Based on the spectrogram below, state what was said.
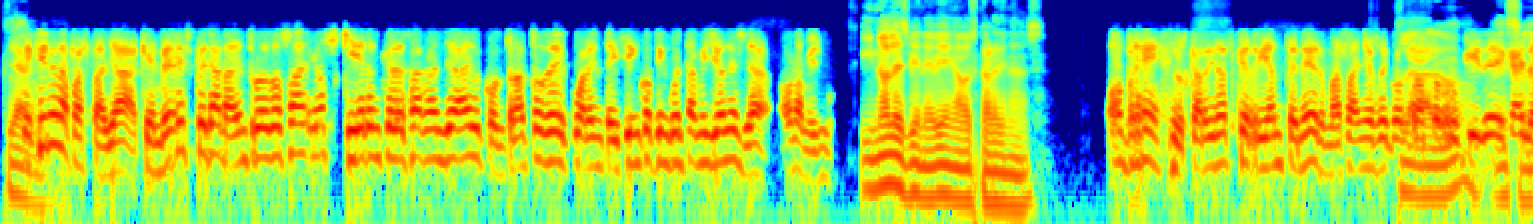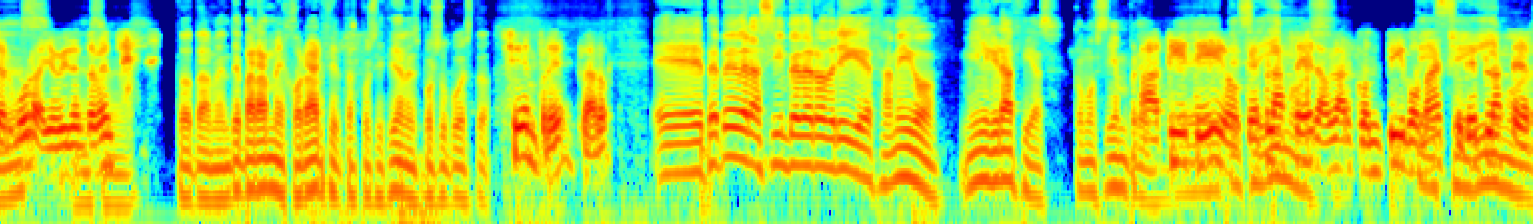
Claro. que quieren la pasta ya, que en vez de esperar a dentro de dos años, quieren que les hagan ya el contrato de 45 o 50 millones ya, ahora mismo. y no les viene bien a los Cardinals. Hombre, los Cardinals querrían tener más años de contrato Claro, rookie de Kyler es, Murray, evidentemente. es. Totalmente, para mejorar ciertas posiciones, por supuesto. Siempre, claro. Eh, Pepe Berasín, Pepe Rodríguez, amigo, mil gracias, como siempre. A ti, Eh, tío, qué seguimos, placer hablar contigo, macho, qué placer.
